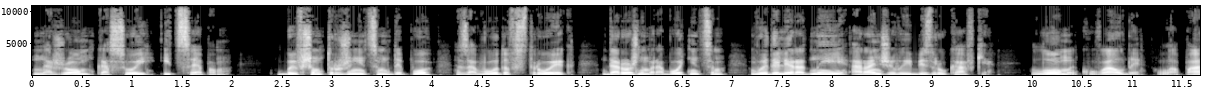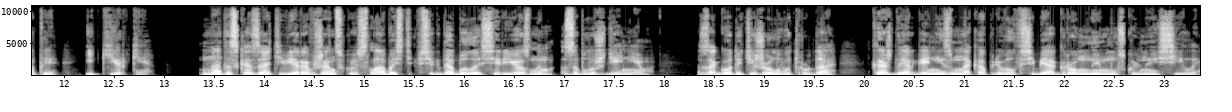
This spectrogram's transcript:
ножом, косой и цепом бывшим труженицам депо, заводов, строек, дорожным работницам выдали родные оранжевые безрукавки, ломы, кувалды, лопаты и кирки. Надо сказать, вера в женскую слабость всегда была серьезным заблуждением. За годы тяжелого труда каждый организм накапливал в себе огромные мускульные силы.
